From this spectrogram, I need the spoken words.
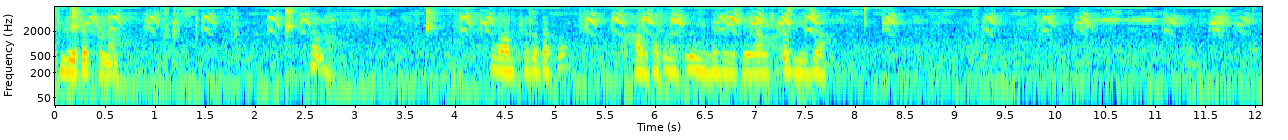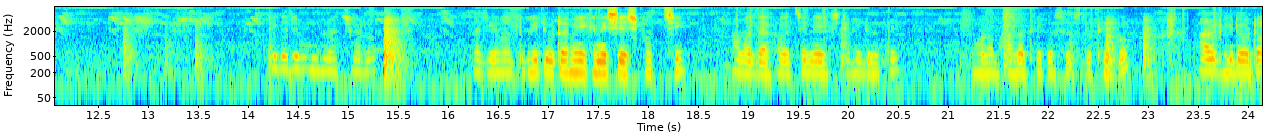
চিড়েটা খেলাম। চলো। গামছাটা দেখো, হালকা করে শুধু মিলে দিয়েছে, গামছাটা ভিজা ঠিক আছে বন্ধুরা, চলো। আজকের মতো ভিডিওটা আমি এখানে শেষ করছি। আবার দেখা হচ্ছে নেক্সট ভিডিওতে। তোমরা ভালো থেকো, সুস্থ থেকো। আর ভিডিওটা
